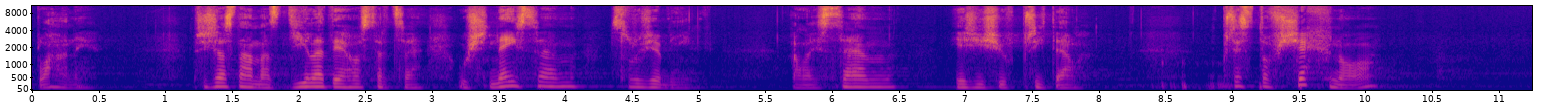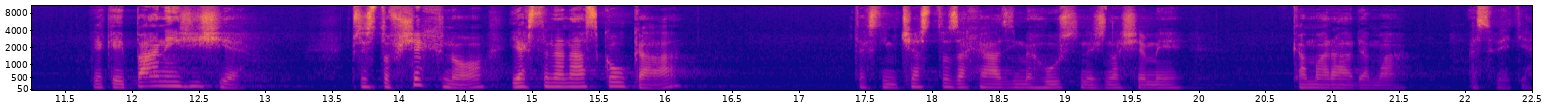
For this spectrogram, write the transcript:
plány. Přišel s náma sdílet jeho srdce. Už nejsem služebník, ale jsem Ježíšův přítel. Přesto všechno, jaký pán Ježíš je, přesto všechno, jak se na nás kouká, tak s ním často zacházíme hůř než s našimi kamarádama ve světě.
